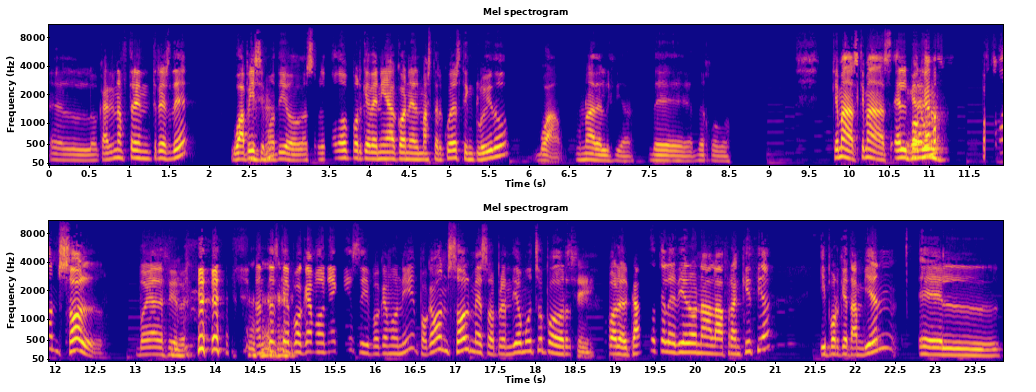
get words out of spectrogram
el Ocarina of Time 3D, guapísimo, tío. Sobre todo porque venía con el Master Quest incluido. Wow, una delicia de, de juego. ¿Qué más? ¿Qué más? El Pokémon. Pokémon Sol, voy a decir. Antes que Pokémon X y Pokémon Y. Pokémon Sol me sorprendió mucho por, Sí. por el cambio que le dieron a la franquicia y porque también el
